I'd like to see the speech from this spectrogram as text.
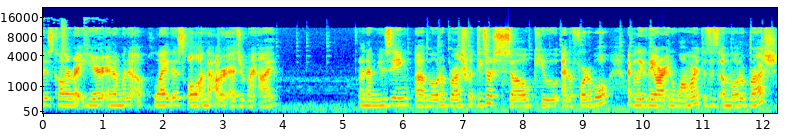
this color right here and I'm going to apply this all on the outer edge of my eye. And I'm using a Moda brush for these are so cute and affordable. I believe they are in Walmart. This is a Moda brush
